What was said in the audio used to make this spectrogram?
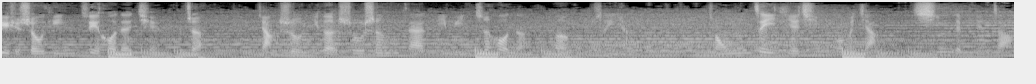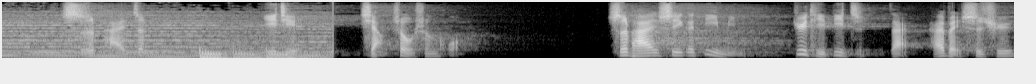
继续收听《最后的潜伏者》，讲述一个书生在黎明之后的恶苦生涯。从这一节起，我们讲新的篇章——石牌镇。一节，享受生活。石牌是一个地名，具体地址在台北市区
